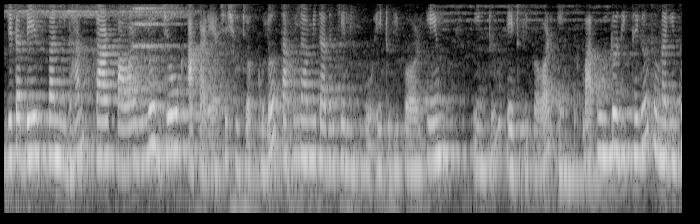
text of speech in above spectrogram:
যেটা বেস বা নিধান, তার পাওয়ারগুলো যোগ আকারে আছে সূচকগুলো। তাহলে আমি তাদেরকে লিখব A to the power M into A to the power N বা উল্টো দিক থেকেও তোমরা কিন্তু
